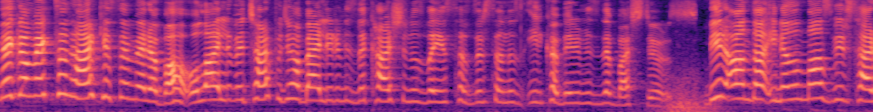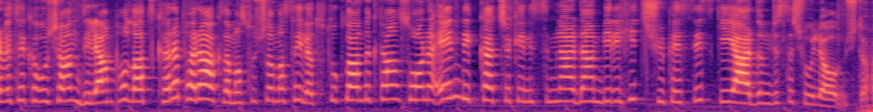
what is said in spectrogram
Megamek'ten herkese merhaba. Olaylı ve çarpıcı haberlerimizle karşınızdayız. Hazırsanız ilk haberimizle başlıyoruz. Bir anda inanılmaz bir servete kavuşan Dilan Polat kara para aklama suçlamasıyla tutuklandıktan sonra en dikkat çeken isimlerden biri hiç şüphesiz ki yardımcısı Şule olmuştu.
